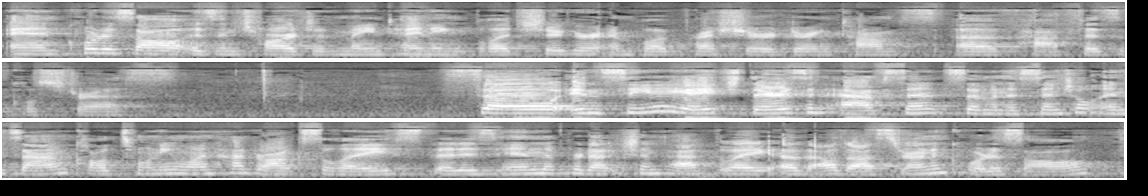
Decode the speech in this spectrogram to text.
And cortisol is in charge of maintaining blood sugar and blood pressure during times of high physical stress. So in CAH, there is an absence of an essential enzyme called 21 hydroxylase that is in the production pathway of aldosterone and cortisol.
